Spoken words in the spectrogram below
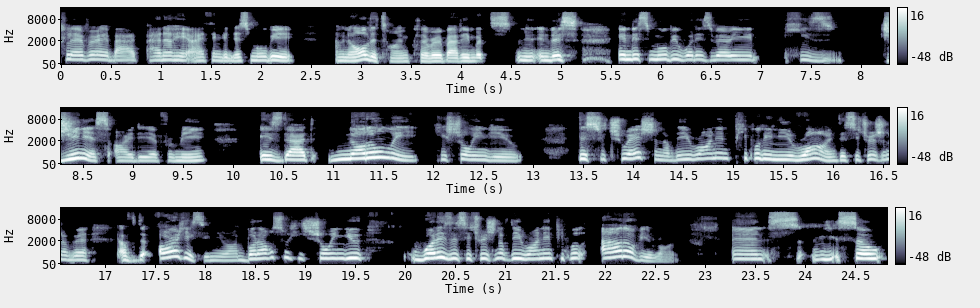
clever about Panahi, I think, in this movie. I mean, all the time clever about him, but in this in this movie, what is very his genius idea for me is that not only he's showing you the situation of the Iranian people in Iran, the situation of a, of the artists in Iran, but also he's showing you what is the situation of the Iranian people out of Iran. And so, so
